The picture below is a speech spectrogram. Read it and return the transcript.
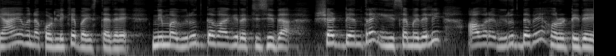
ನ್ಯಾಯವನ್ನು ಕೊಡಲಿಕ್ಕೆ ಬಯಸ್ತಾ ಇದ್ದಾರೆ. ನಿಮ್ಮ ವಿರುದ್ಧವಾಗಿ ರಚಿಸಿದ ಷಡ್ಯಂತ್ರ ಈ ಸಮಯದಲ್ಲಿ ಅವರ ವಿರುದ್ಧವೇ ಹೊರಟಿದೆ.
